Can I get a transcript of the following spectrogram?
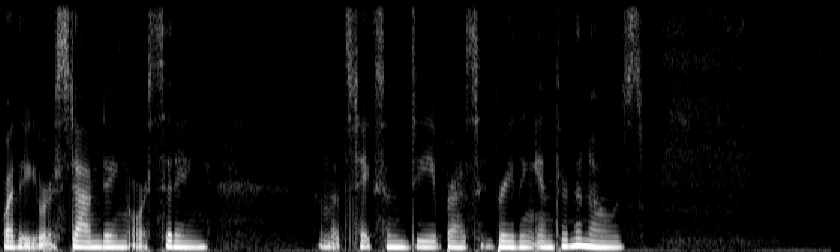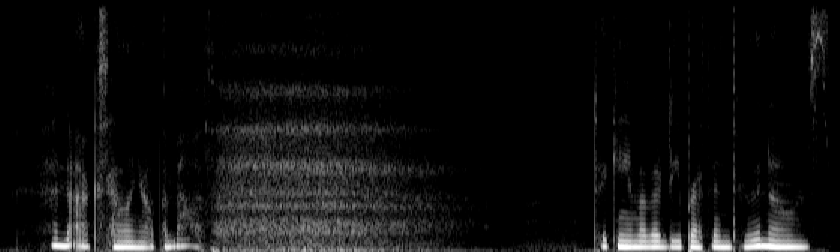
whether you are standing or sitting. And let's take some deep breaths breathing in through the nose and exhaling out the mouth. Taking another deep breath in through the nose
